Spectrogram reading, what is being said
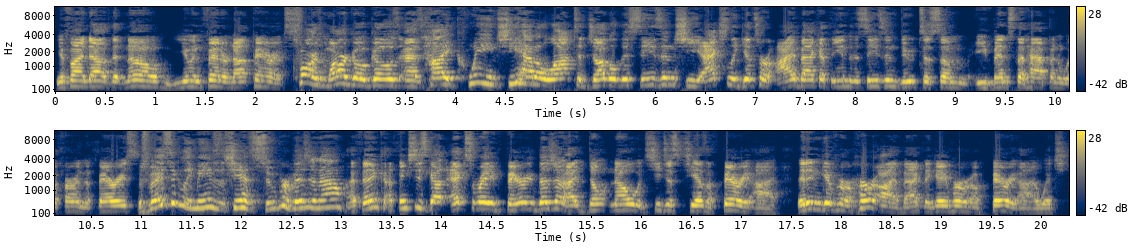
you find out that no, you and Finn are not parents. As far as Margo goes, as High Queen, she had a lot to juggle this season. She actually gets her eye back at the end of the season due to some events that happened with her and the fairies, which basically means that she has supervision now, I think. I think she's got x-ray fairy vision. I don't know. She just, she has a fairy eye. They didn't give her her eye back. They gave her a fairy eye, which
